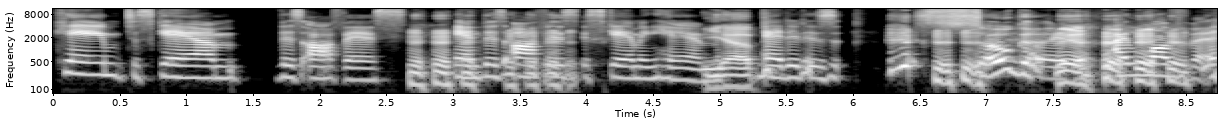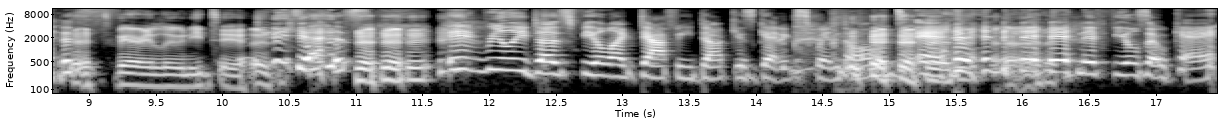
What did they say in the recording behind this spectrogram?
came to scam this office, and this office is scamming him. Yep. And it is so good. Yeah. I love this. it's very loony too. yes. It really does feel like Daffy Duck is getting swindled, and, and it feels okay.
